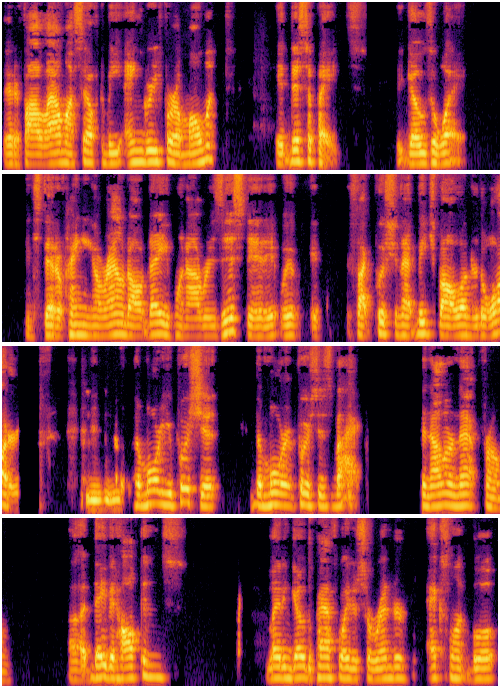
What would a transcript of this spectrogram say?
that if I allow myself to be angry for a moment, it dissipates. It goes away instead of hanging around all day. When I resist it, it, it it's like pushing that beach ball under the water. Mm-hmm. The more you push it, the more it pushes back. And I learned that from uh, David Hawkins, Letting Go the Pathway to Surrender. Excellent book.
